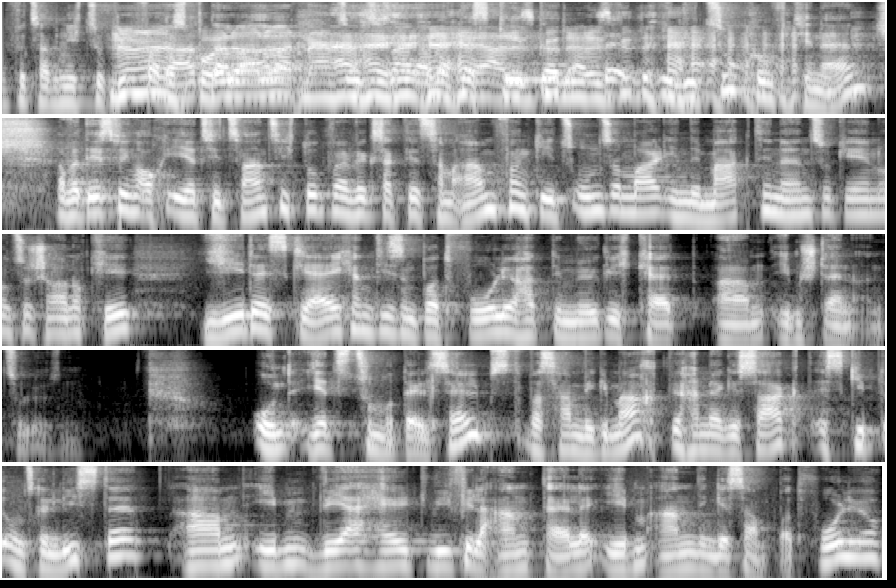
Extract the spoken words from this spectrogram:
Ich jetzt habe nicht zu viel nein, verraten, aber, aber, aber das geht gut, dann in die Zukunft hinein. Aber deswegen auch ERC20-Druck, weil wir gesagt jetzt am Anfang geht es uns einmal in den Markt hineinzugehen und zu schauen, okay, jeder ist gleich an diesem Portfolio, hat die Möglichkeit, ähm, eben Steine einzulösen. Und jetzt zum Modell selbst. Was haben wir gemacht? Wir haben ja gesagt, es gibt unsere Liste, ähm, eben wer hält wie viele Anteile eben an dem Gesamtportfolio.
